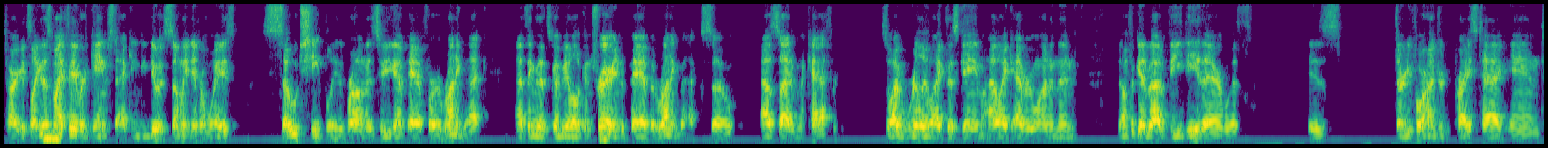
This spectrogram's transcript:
targets. Like this is my favorite game stack. And you can do it so many different ways, so cheaply. The problem is who you going to pay up for at running back. And I think that's going to be a little contrarian to pay up at running back. So outside of McCaffrey, so I really like this game. I like everyone, and then don't forget about VD there with his 3,400 price tag and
